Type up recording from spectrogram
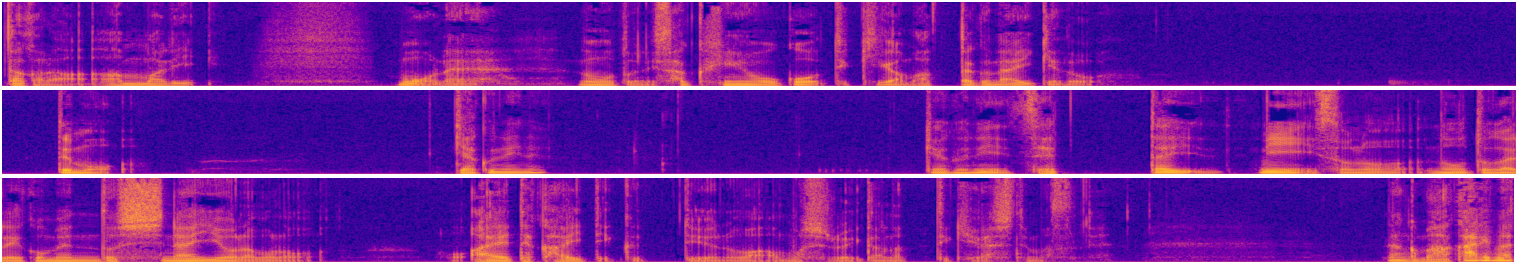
だからあんまりもうね、ノートに作品を置こうって気が全くないけど、でも、逆にね、逆に絶対にそのノートがレコメンドしないようなものをあえて書いていくっていうのは面白いかなって気がしてますね。なんかまかり間違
